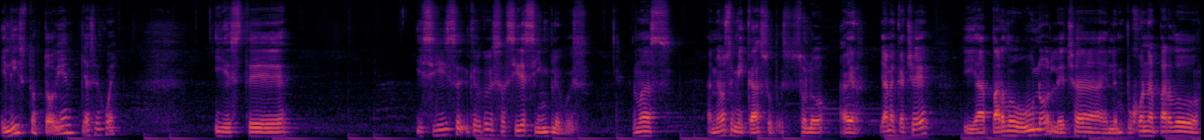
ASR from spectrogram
y listo, todo bien, ya se fue. Y este. Y sí, creo que es así de simple, pues. Es más, al menos en mi caso, pues solo, a ver, ya me caché y a Pardo 1 le echa el empujón a Pardo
